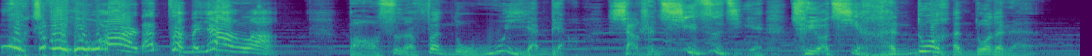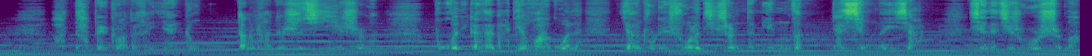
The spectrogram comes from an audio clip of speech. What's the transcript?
我这问卢二，他怎么样了？”宝四的愤怒无以言表，像是气自己，却又气很多很多的人。啊他被撞得很话过来，杨助理说了几声你的名字，他醒了一下，现在进手术室了。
